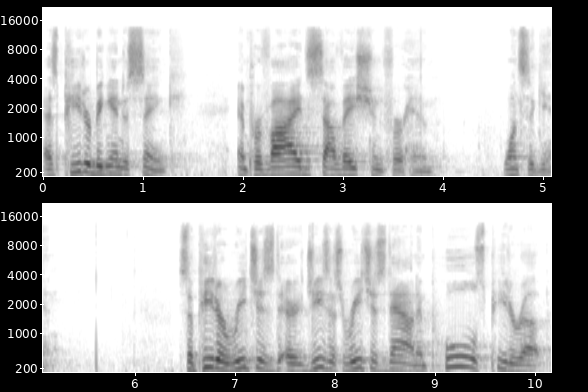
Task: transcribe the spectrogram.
as Peter began to sink and provide salvation for him once again. So Peter reaches, Jesus reaches down and pulls Peter up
